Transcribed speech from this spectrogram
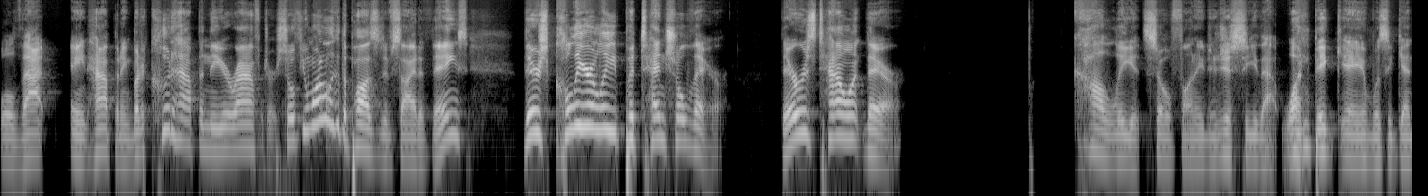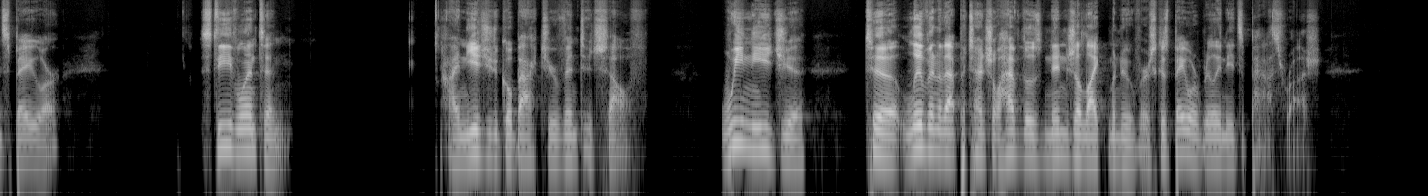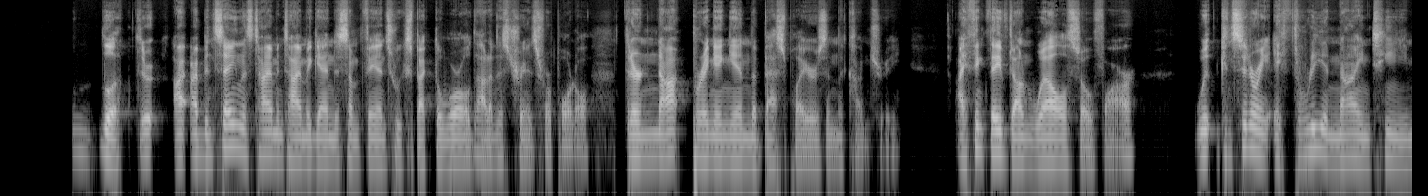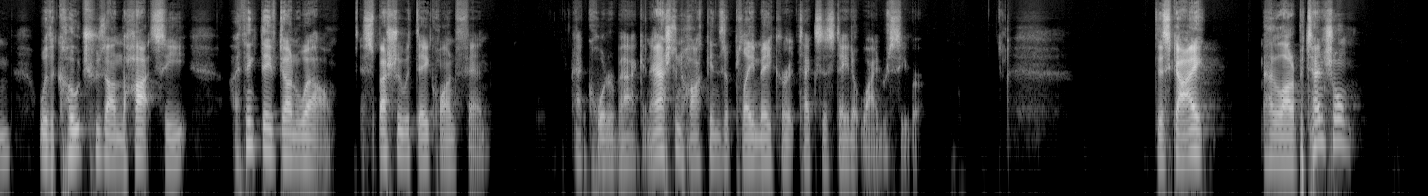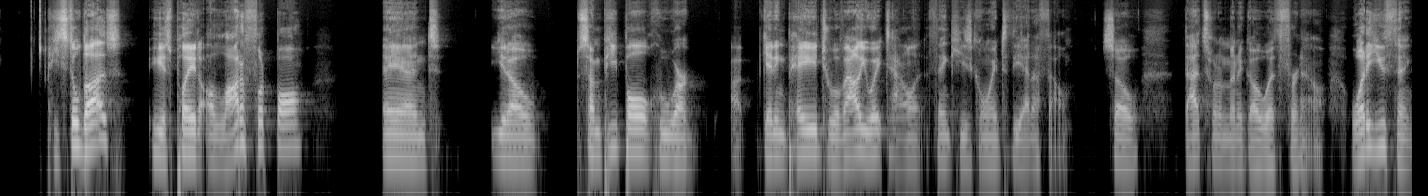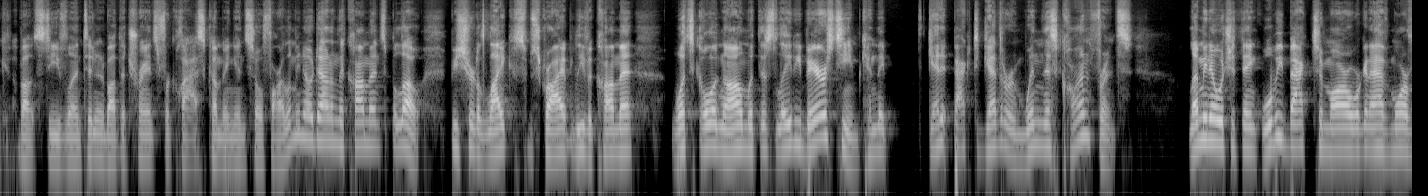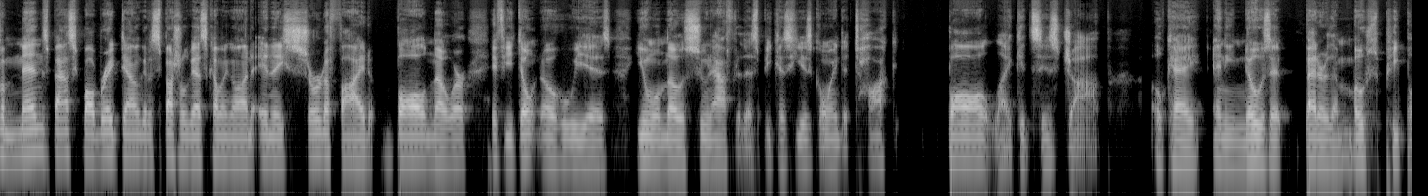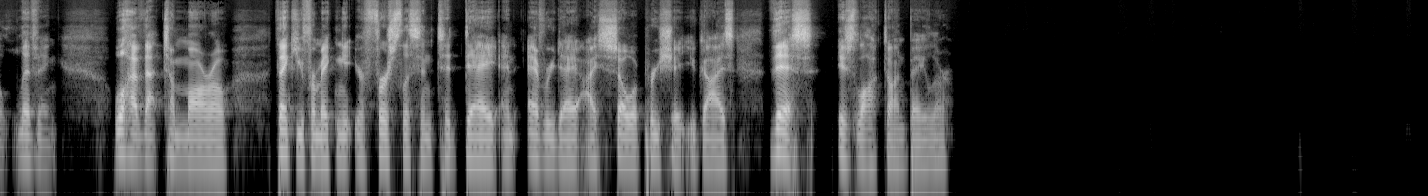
Well, that ain't happening, but it could happen the year after. So if you want to look at the positive side of things, there's clearly potential there. There is talent there golly, it's so funny to just see that one big game was against Baylor. Steve Linton, I need you to go back to your vintage self. We need you to live into that potential, have those ninja like maneuvers because Baylor really needs a pass rush. Look, there, I, I've been saying this time and time again to some fans who expect the world out of this transfer portal. They're not bringing in the best players in the country. I think they've done well so far with considering a three and nine team with a coach who's on the hot seat, I think they've done well, especially with DeQuan Finn at quarterback and Ashtyn Hawkins, a playmaker at Texas State at wide receiver. This guy had a lot of potential. He still does. He has played a lot of football. And, you know, some people who are uh, getting paid to evaluate talent think he's going to the NFL. So that's what I'm going to go with for now. What do you think about Steve Linton and about the transfer class coming in so far? Let me know down in the comments below. Be sure to like, subscribe, leave a comment. What's going on with this Lady Bears team? Can they get it back together and win this conference? Let me know what you think. We'll be back tomorrow. We're going to have more of a men's basketball breakdown, get a special guest coming on and a certified ball knower. If you don't know who he is, you will know soon after this because he is going to talk ball like it's his job. Okay. And he knows it better than most people living. We'll have that tomorrow. Thank you for making it your first listen today and every day. I so appreciate you guys. This is Locked On Baylor.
